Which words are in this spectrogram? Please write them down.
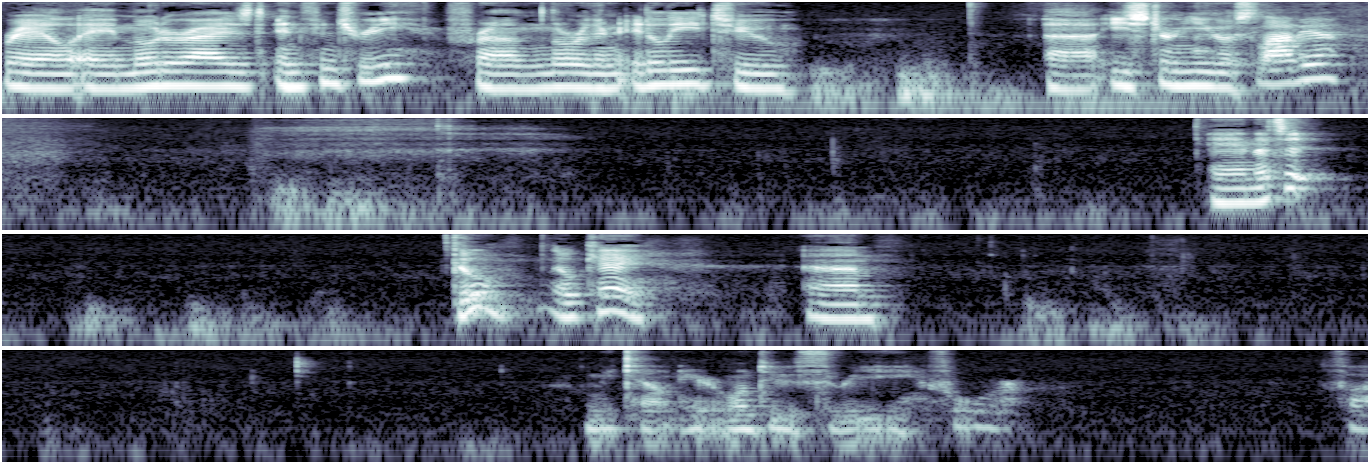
rail a motorized infantry from northern Italy to uh, eastern Yugoslavia. And that's it. Cool. Okay. Um, let me count here. One, two, three, four, five,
